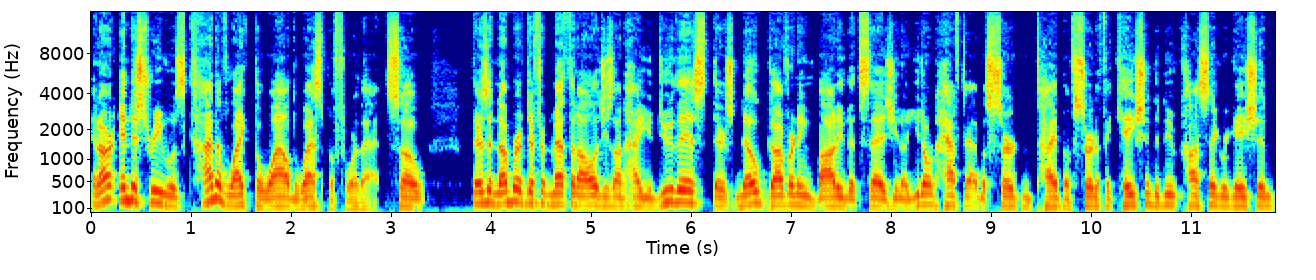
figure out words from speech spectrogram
and our industry was kind of like the Wild West before that. So there's a number of different methodologies on how you do this. There's no governing body that says, you know, you don't have to have a certain type of certification to do cost segregation.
